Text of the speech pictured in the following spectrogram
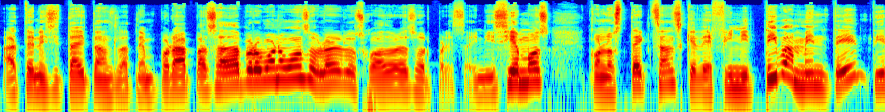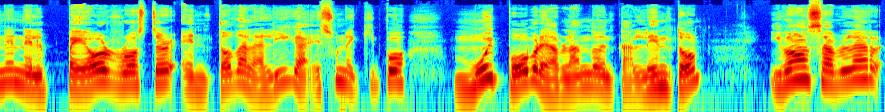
a Tennessee Titans la temporada pasada. Pero bueno, vamos a hablar de los jugadores sorpresa. Iniciemos con los Texans, que definitivamente tienen el peor roster en toda la liga. Es un equipo muy pobre hablando en talento. Y vamos a hablar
